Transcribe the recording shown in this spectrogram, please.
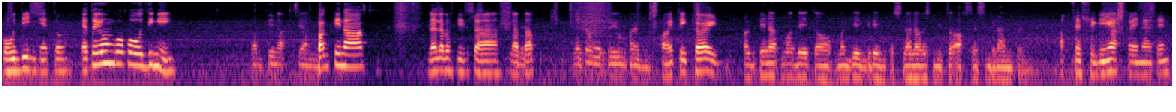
Coding, eto. Eto yung coding eh. Pag tinap yan. Pag tinap, lalabas dito sa laptop. Ito, ito yung card. Okay, take card. Pag tinap mo dito, mag-green. Tapos lalabas dito, access granted. Access, sige nga, try natin.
